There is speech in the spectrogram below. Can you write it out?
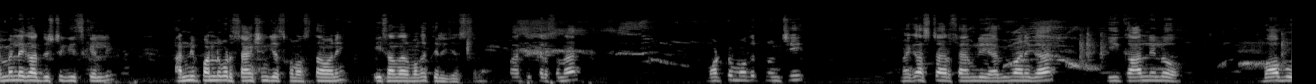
ఎమ్మెల్యే గారి దృష్టికి తీసుకెళ్ళి అన్ని పనులు కూడా శాంక్షన్ చేసుకొని వస్తామని ఈ సందర్భంగా తెలియజేస్తున్నాం. పార్టీ తరఫున మొట్టమొదటి నుంచి మెగాస్టార్ ఫ్యామిలీ అభిమానిగా ఈ కాలనీలో బాబు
